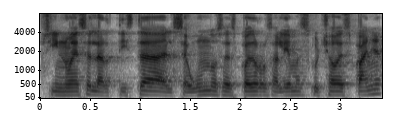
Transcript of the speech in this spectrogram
si no es el artista, el segundo, o sea, después de Rosalía más escuchado de España.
